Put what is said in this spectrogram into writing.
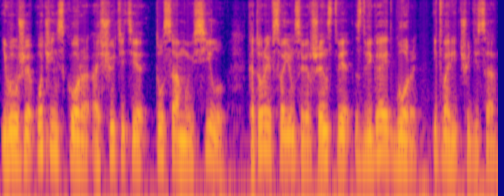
и вы уже очень скоро ощутите ту самую силу, которая в своем совершенстве сдвигает горы и творит чудеса.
